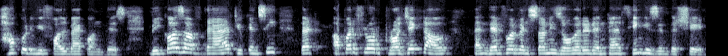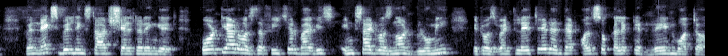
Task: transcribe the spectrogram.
how could we fall back on this? Because of that, you can see that that upper floor project out and therefore when sun is over it entire thing is in the shade when next building starts sheltering it courtyard was the feature by which inside was not gloomy it was ventilated and that also collected rainwater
